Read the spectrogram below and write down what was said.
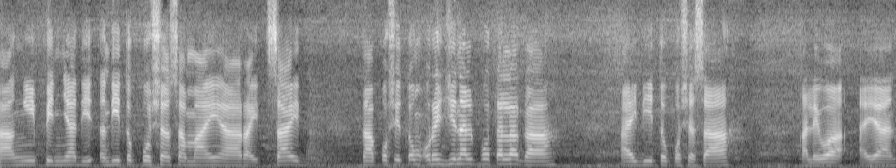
ah, ngipin niya. Di- Andito po siya sa may ah, right side. Tapos itong original po talaga ay dito po siya sa kaliwa. Ayan.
